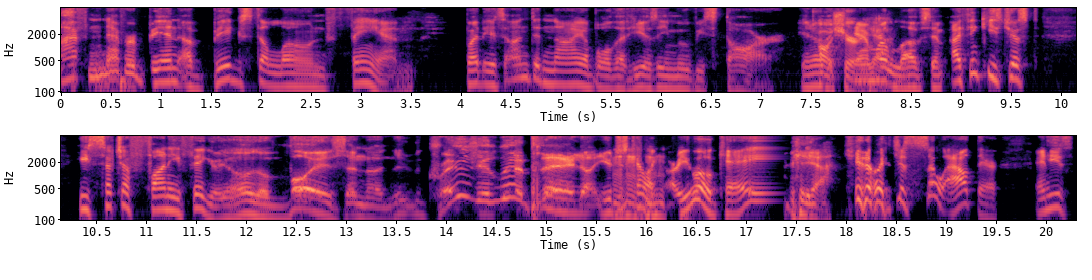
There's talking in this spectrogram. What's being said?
I've never been a big Stallone fan, but it's undeniable that he is a movie star. You know, Oh, the sure, camera yeah. loves him. I think he's just he's such a funny figure. You know, the voice and the, the crazy lip thing. Uh, you're just mm-hmm, kind of like, mm-hmm. are you okay? yeah, you know, it's just so out there. And he's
